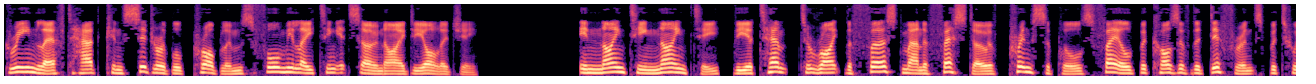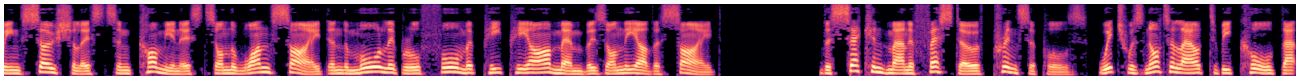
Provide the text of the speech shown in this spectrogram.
Green Left had considerable problems formulating its own ideology. In 1990, the attempt to write the first Manifesto of Principles failed because of the difference between socialists and communists on the one side and the more liberal former PPR members on the other side. The Second Manifesto of Principles, which was not allowed to be called that,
